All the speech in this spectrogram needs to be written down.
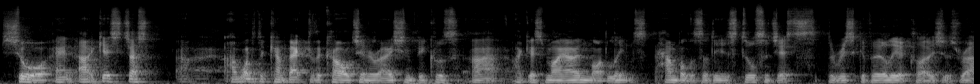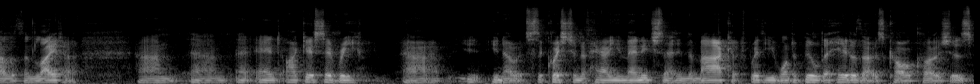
Sure, and I guess just I wanted to come back to the coal generation because uh, I guess my own modelling, humble as it is, still suggests the risk of earlier closures rather than later. Um, um, and I guess every, uh, you, you, know, it's the question of how you manage that in the market, whether you want to build ahead of those coal closures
